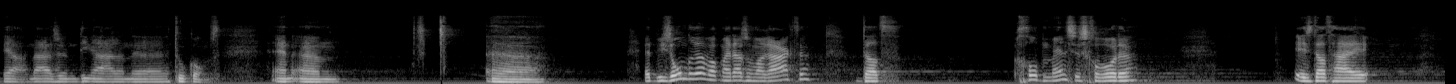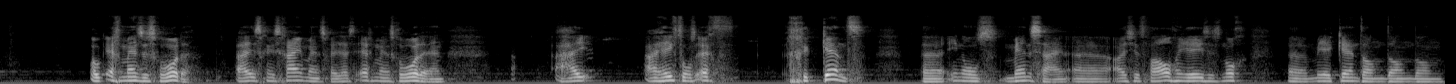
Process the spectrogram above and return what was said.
ja, naar zijn dienaren toekomt. En um, het bijzondere wat mij daar zo maar raakte, dat God mens is geworden is dat hij ook echt mens is geworden. Hij is geen schijnmens geweest, hij is echt mens geworden. En hij, hij heeft ons echt gekend uh, in ons mens zijn. Uh, als je het verhaal van Jezus nog uh, meer kent dan, dan, dan,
